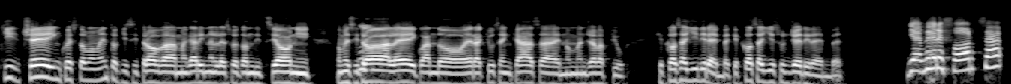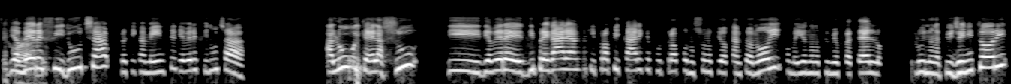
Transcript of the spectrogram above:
chi c'è in questo momento chi si trova magari nelle sue condizioni, come si Mm. trovava lei quando era chiusa in casa e non mangiava più? Che cosa gli direbbe? Che cosa gli suggerirebbe? di avere forza, di coraggio. avere fiducia, praticamente, di avere fiducia a lui che è lassù, di, di, avere, di pregare anche i propri cari che purtroppo non sono più accanto a noi, come io non ho più mio fratello, lui non ha più i genitori.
